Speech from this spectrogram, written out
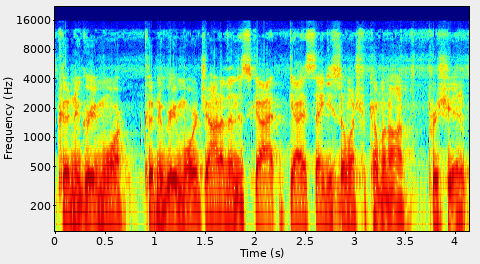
Couldn't agree more. Couldn't agree more. Jonathan and Scott, guys, thank you so much for coming on. Appreciate it.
